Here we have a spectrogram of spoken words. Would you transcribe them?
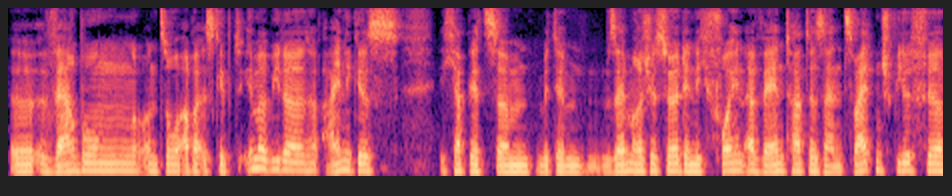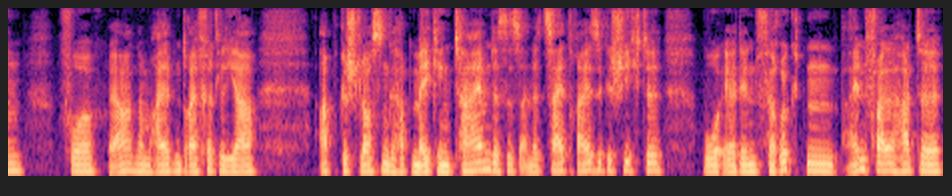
äh, Werbung und so. Aber es gibt immer wieder einiges ich habe jetzt ähm, mit demselben Regisseur, den ich vorhin erwähnt hatte, seinen zweiten Spielfilm vor ja, einem halben, dreiviertel Jahr abgeschlossen gehabt, Making Time. Das ist eine Zeitreisegeschichte, wo er den verrückten Einfall hatte,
